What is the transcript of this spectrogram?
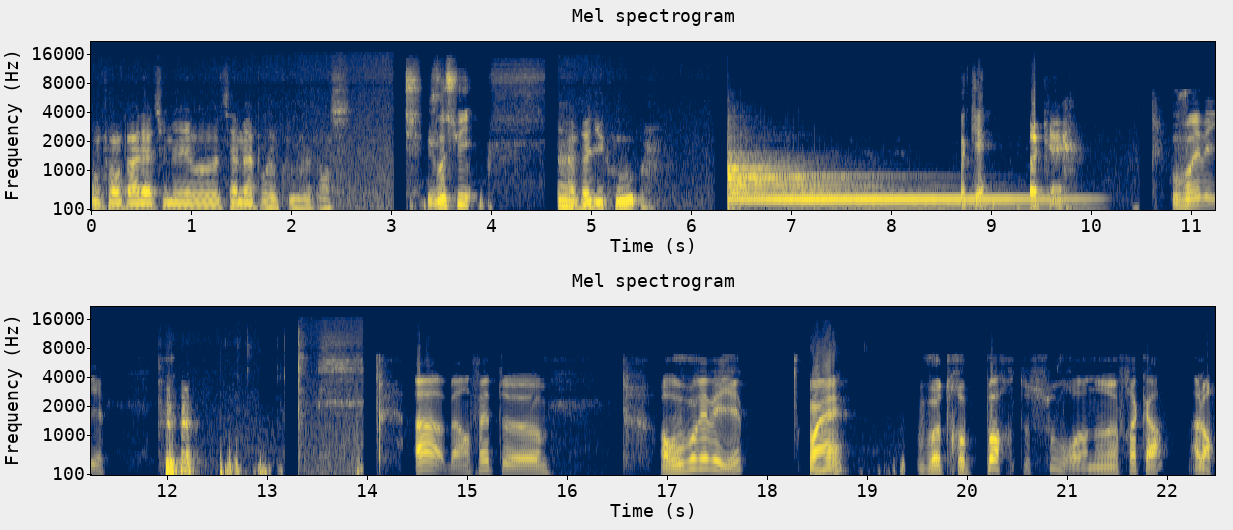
On peut en parler à Tsuneo Sama pour le coup, je pense. Je vous suis. Ah, bah, du coup. Ok. Ok. Vous vous réveillez. ah, bah en fait, euh... alors vous vous réveillez. Ouais. Votre porte s'ouvre dans un fracas. Alors,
